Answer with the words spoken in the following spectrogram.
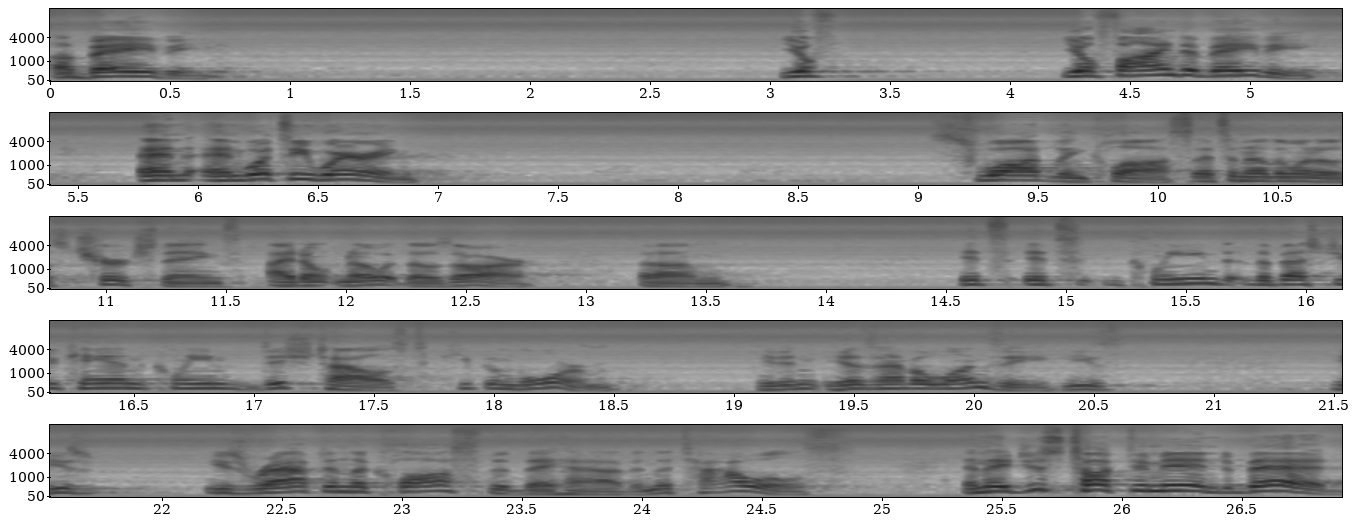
a baby. You'll, you'll find a baby. And, and what's he wearing? Swaddling cloths. That's another one of those church things. I don't know what those are. Um, it's, it's cleaned the best you can, clean dish towels to keep him warm. He, didn't, he doesn't have a onesie. He's, he's He's wrapped in the cloths that they have, in the towels. And they just tucked him into bed.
